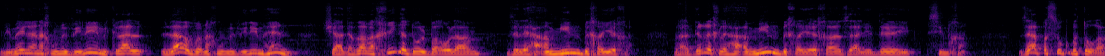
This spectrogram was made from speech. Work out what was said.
ממילא אנחנו מבינים, מכלל לאו אנחנו מבינים הן, שהדבר הכי גדול בעולם זה להאמין בחייך. והדרך להאמין בחייך זה על ידי שמחה. זה הפסוק בתורה,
